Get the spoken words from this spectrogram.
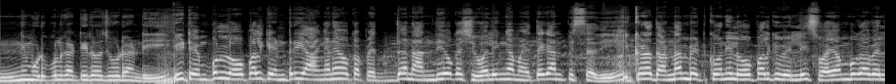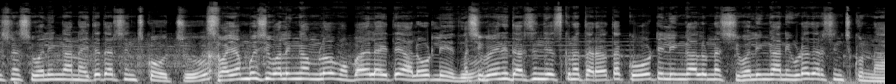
ఎన్ని ముడుపులు కట్టిరో చూడండి. ఈ టెంపుల్ లోపలికి ఎంట్రీ కాగానే ఒక పెద్ద నంది ఒక శివలింగం అయితే అనిపిస్తుంది. ఇక్కడ దండం పెట్టుకొని లోపలికి వెళ్ళి స్వయంభుగా వెలిసిన శివలింగాన్ని అయితే దర్శించుకోవచ్చు. స్వయంభు శివలింగంలో మొబైల్ అయితే అలౌడ్ లేదు. శివని దర్శనం చేసుకున్న తర్వాత కోటి లింగాలు ఉన్న శివలింగాన్ని కూడా దర్శించుకున్నా.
